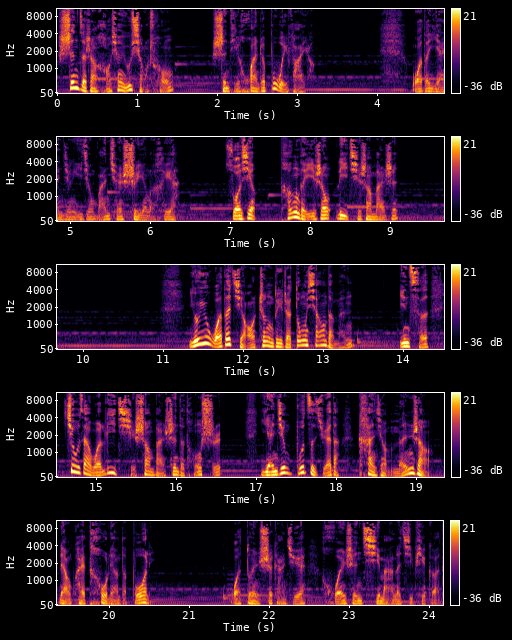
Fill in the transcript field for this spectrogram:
身子上好像有小虫，身体换着部位发痒。我的眼睛已经完全适应了黑暗，索性腾的一声立起上半身。由于我的脚正对着东厢的门，因此就在我立起上半身的同时，眼睛不自觉的看向门上两块透亮的玻璃，我顿时感觉浑身起满了鸡皮疙瘩。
